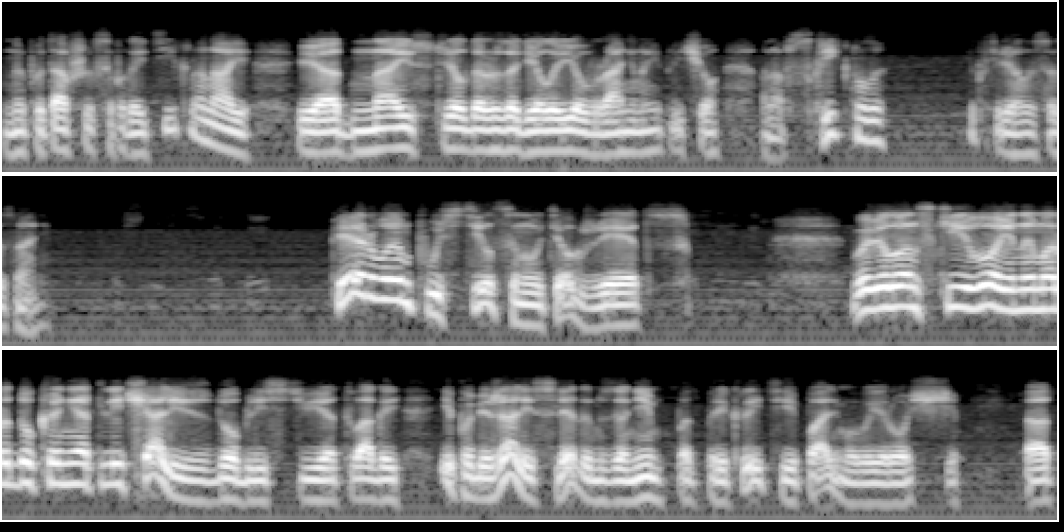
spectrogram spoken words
на пытавшихся подойти к Нанае, и одна из стрел даже задела ее в раненое плечо. Она вскрикнула и потеряла сознание. Первым пустился на утек жрец. Вавилонские воины Мордука не отличались доблестью и отвагой и побежали следом за ним под прикрытие пальмовой рощи. От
